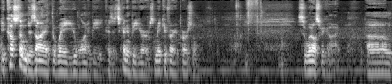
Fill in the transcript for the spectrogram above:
you custom design it the way you want to be because it's going to be yours. Make it very personal. So what else we got? Um,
